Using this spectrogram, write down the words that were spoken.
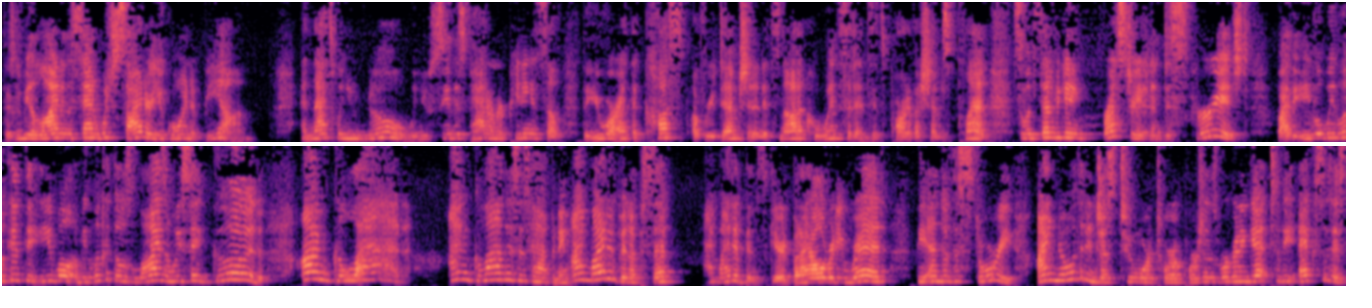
There's going to be a line in the sand. Which side are you going to be on? And that's when you know, when you see this pattern repeating itself, that you are at the cusp of redemption and it's not a coincidence. It's part of Hashem's plan. So instead of getting frustrated and discouraged by the evil, we look at the evil and we look at those lies and we say, good, I'm glad. I'm glad this is happening. I might have been upset. I might have been scared, but I already read the end of the story. I know that in just two more Torah portions, we're going to get to the Exodus.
